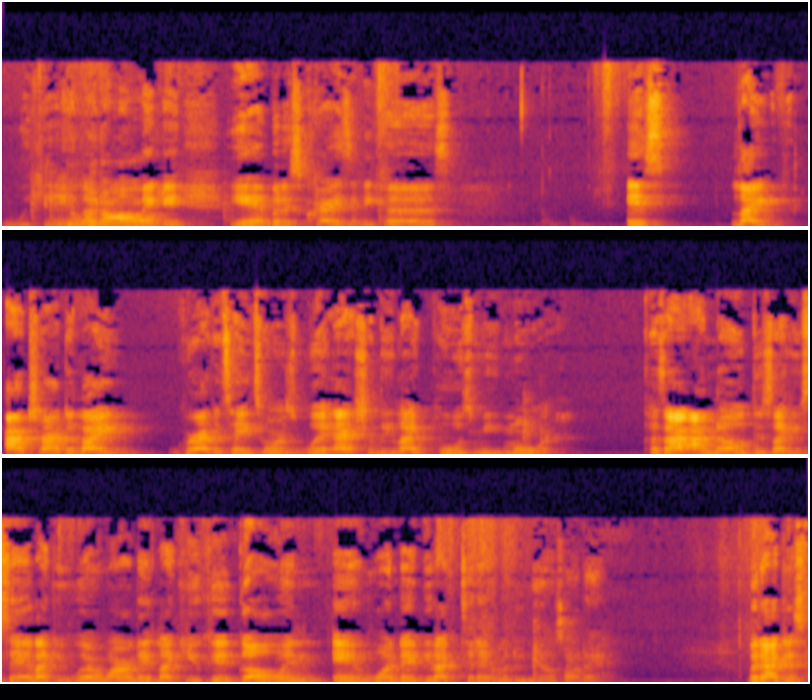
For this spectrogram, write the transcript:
weekend. Do like, it all. Make it. Yeah, but it's crazy because it's like I tried to like gravitate towards what actually like pulls me more. Cause I, I know just like you said, like you well rounded, like you could go and and one day be like, today I'm gonna do nails all day. But I just,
